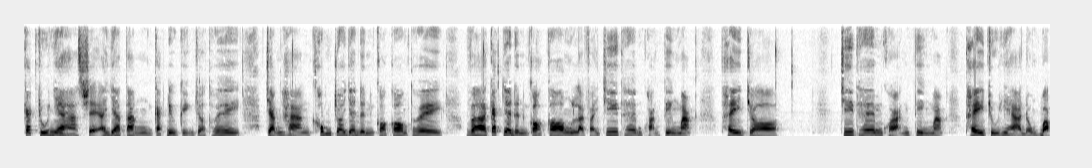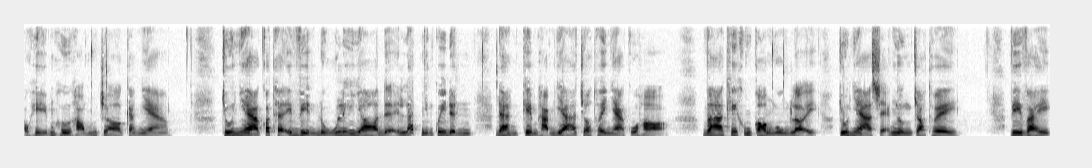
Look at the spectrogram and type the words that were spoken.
các chủ nhà sẽ gia tăng các điều kiện cho thuê, chẳng hạn không cho gia đình có con thuê và các gia đình có con lại phải chi thêm khoản tiền mặt thay cho chi thêm khoản tiền mặt thay chủ nhà đóng bảo hiểm hư hỏng cho căn nhà. Chủ nhà có thể viện đủ lý do để lách những quy định đang kìm hãm giá cho thuê nhà của họ và khi không còn nguồn lợi, chủ nhà sẽ ngừng cho thuê. Vì vậy,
